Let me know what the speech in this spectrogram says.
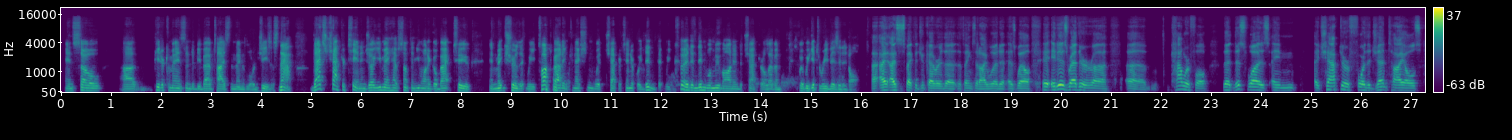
And so uh, Peter commands them to be baptized in the name of the Lord Jesus. Now, that's chapter 10. And Joe, you may have something you want to go back to and make sure that we talked about in connection with chapter 10. If we didn't, that we could. And then we'll move on into chapter 11, where we get to revisit it all. I, I suspect that you cover the, the things that I would as well. it, it is rather uh, uh, powerful that this was a a chapter for the Gentiles,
